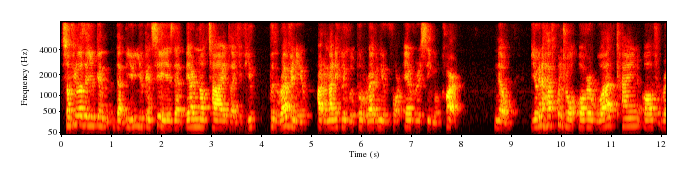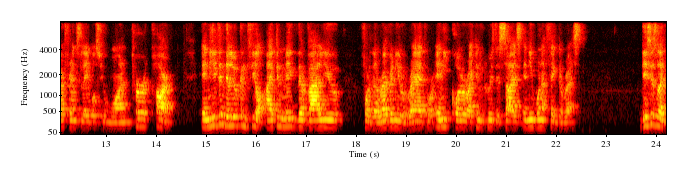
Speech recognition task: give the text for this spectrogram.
Something else that you can that you, you can see is that they are not tied. Like if you put revenue, automatically will put revenue for every single card. No, you're gonna have control over what kind of reference labels you want per card, and even the look and feel. I can make the value for the revenue red or any color. I can increase the size, and it won't affect the rest this is like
